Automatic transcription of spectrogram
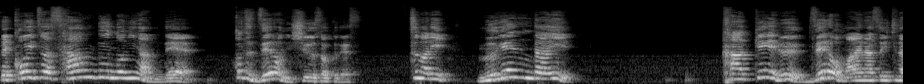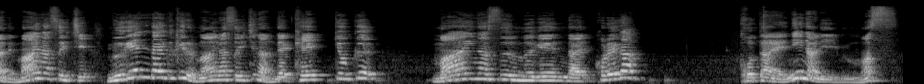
で、こいつは3分の2なんで、こいつ0に収束です。つまり、無限大かける0マイナス1なんで、マイナス1。無限大かけるマイナス1なんで、結局、マイナス無限大。これが答えになります。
